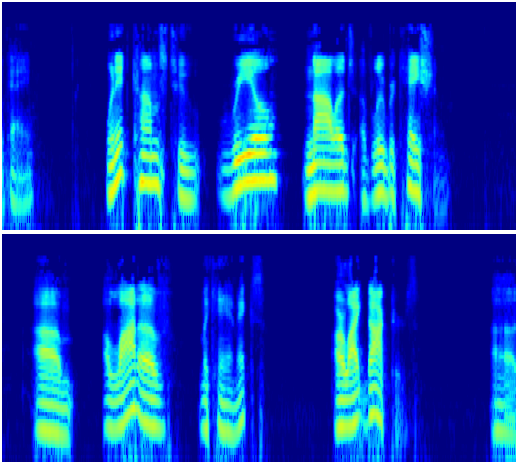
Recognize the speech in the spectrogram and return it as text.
okay? When it comes to real knowledge of lubrication, um, a lot of mechanics are like doctors. Uh,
